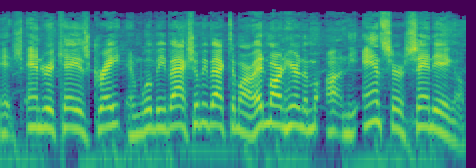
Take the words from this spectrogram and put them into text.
It's, Andrea Kaye is great, and we'll be back. She'll be back tomorrow. Ed Martin here on the, uh, in the Answer San Diego.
